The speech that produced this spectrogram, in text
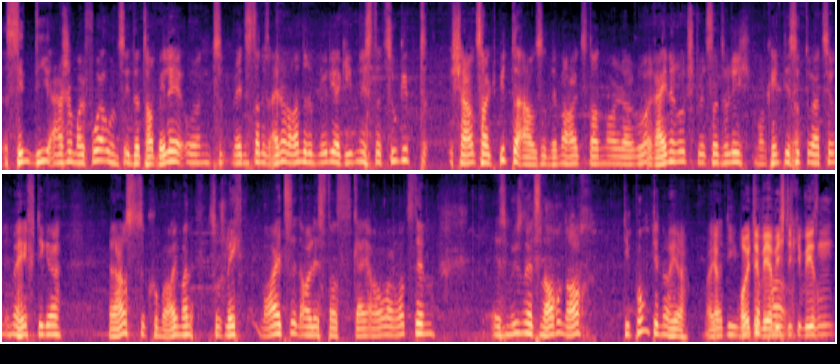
sind die auch schon mal vor uns in der Tabelle und wenn es dann das ein oder andere blöde Ergebnis dazu gibt, schaut es halt bitter aus und wenn man halt dann mal reinrutscht, wird es natürlich, man kennt die Situation immer heftiger rauszukommen. Aber Ich meine, so schlecht war jetzt nicht alles das gleich, aber trotzdem, es müssen jetzt nach und nach die Punkte noch her. Ja, Ja, heute wäre wichtig gewesen,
